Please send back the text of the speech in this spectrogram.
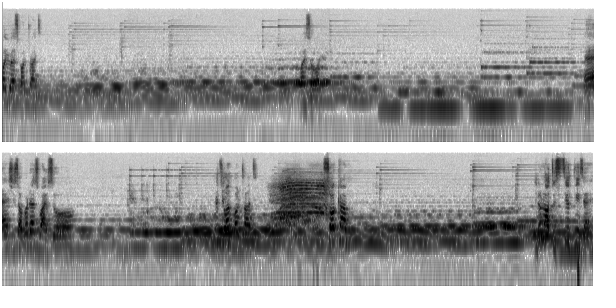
No US contract. Where's your lawyer? Eh, she's your brother's wife, so. Do you want contract? So come. You don't know how to steal things, eh?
